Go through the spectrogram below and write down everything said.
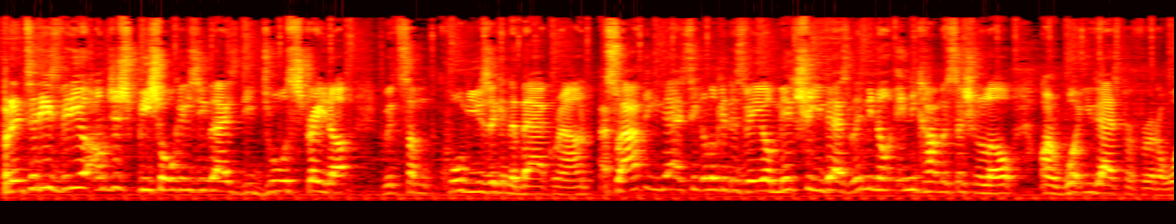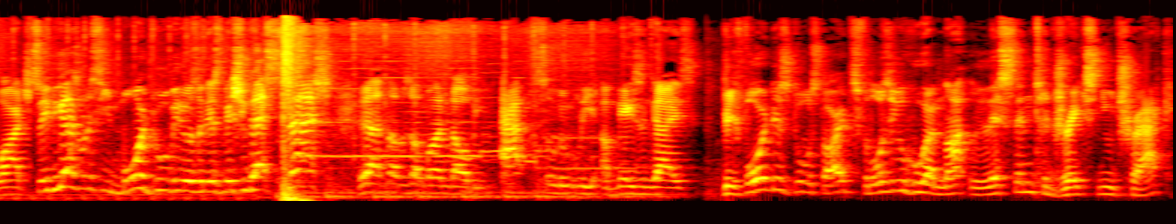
But in today's video, I'm just be showcasing you guys the duel straight up with some cool music in the background. So after you guys take a look at this video, make sure you guys let me know in the comment section below on what you guys prefer to watch. So if you guys want to see more duel videos like this, make sure you guys smash that thumbs up button. That'll be absolutely amazing, guys. Before this duel starts, for those of you who have not listened to Drake's new track,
